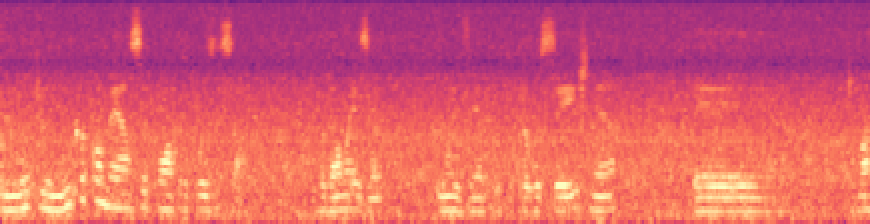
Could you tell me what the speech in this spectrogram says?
O núcleo nunca começa com a preposição. Vou dar um exemplo, um exemplo aqui para vocês, né? É, de uma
